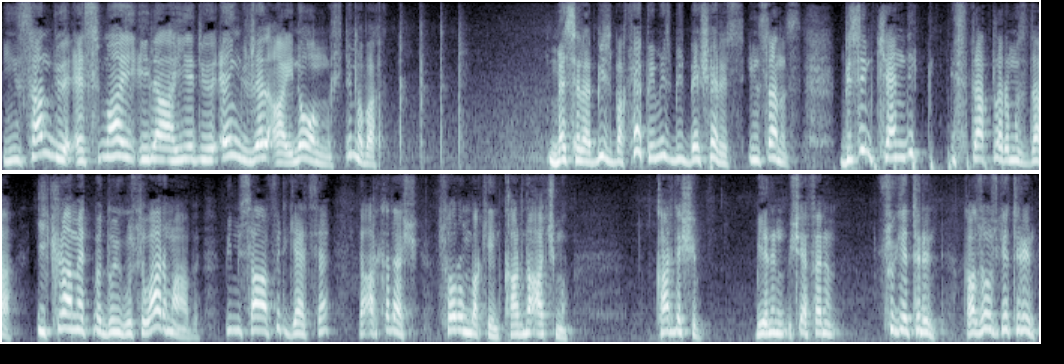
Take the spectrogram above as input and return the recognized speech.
İnsan diyor esma-i ilahiye diyor en güzel ayna olmuş değil mi bak. Mesela biz bak hepimiz bir beşeriz, insanız. Bizim kendi istatlarımızda ikram etme duygusu var mı abi? Bir misafir gelse ya arkadaş sorun bakayım karnı aç mı? Kardeşim bir yerin şey efendim su getirin, gazoz getirin,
